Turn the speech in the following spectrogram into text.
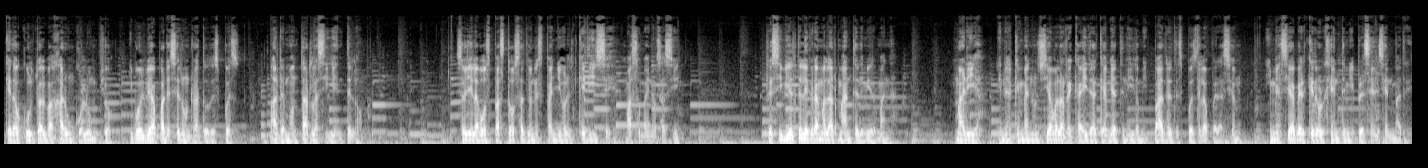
Queda oculto al bajar un columpio y vuelve a aparecer un rato después, al remontar la siguiente loma. Se oye la voz pastosa de un español que dice, más o menos así, recibí el telegrama alarmante de mi hermana. María, en el que me anunciaba la recaída que había tenido mi padre después de la operación y me hacía ver que era urgente mi presencia en Madrid.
